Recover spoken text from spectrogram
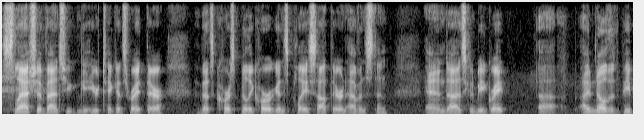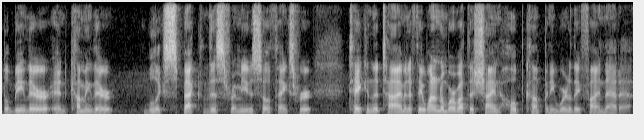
slash events. You can get your tickets right there. That's, of course, Billy Corrigan's place out there in Evanston. And uh, it's going to be a great uh, I know that the people being there and coming there will expect this from you. So thanks for taking the time. And if they want to know more about the Shine Hope Company, where do they find that at?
